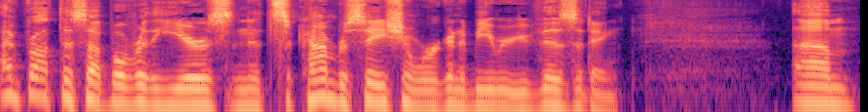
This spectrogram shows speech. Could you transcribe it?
I've brought this up over the years, and it's a conversation we're going to be revisiting. Um,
